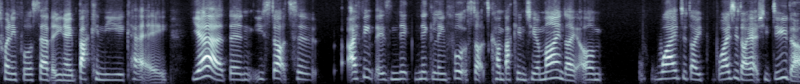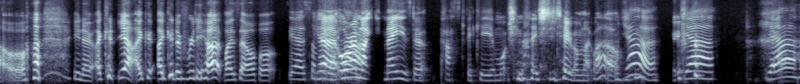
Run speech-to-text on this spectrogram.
24 7 you know back in the uk yeah then you start to i think those nig- niggling thoughts start to come back into your mind like um why did i why did i actually do that? Or you know i could yeah i could i could have really hurt myself or yeah something yeah like or that. i'm like amazed at past vicky and what she managed to do. I'm like wow. Yeah yeah yeah.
